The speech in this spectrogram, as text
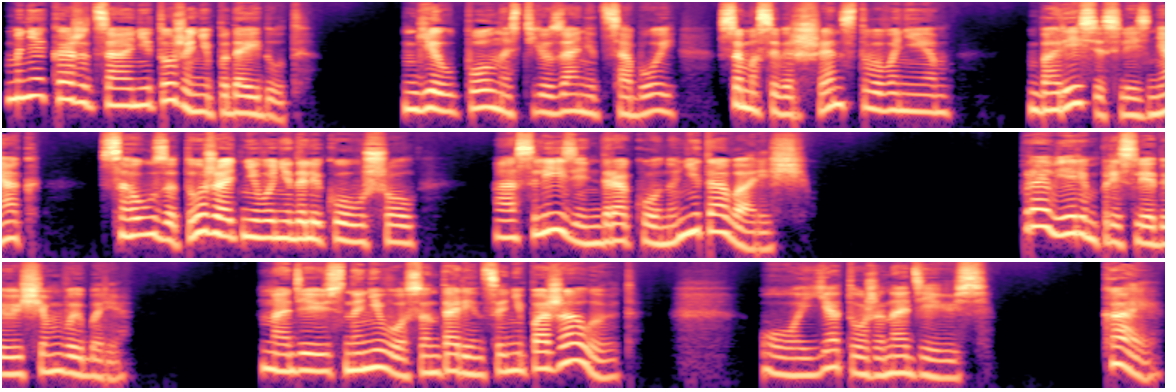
Мне кажется, они тоже не подойдут. Гил полностью занят собой, самосовершенствованием. Борисе слезняк. Сауза тоже от него недалеко ушел, а слизень дракону не товарищ. Проверим при следующем выборе. Надеюсь, на него санторинцы не пожалуют. Ой, я тоже надеюсь. Кая,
